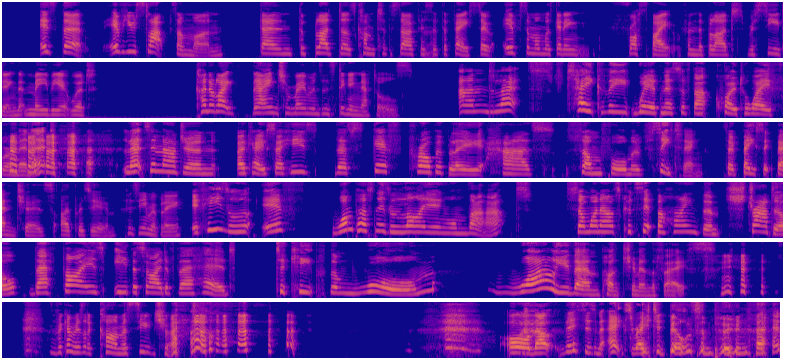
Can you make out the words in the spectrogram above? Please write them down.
is that if you slap someone, then the blood does come to the surface hmm. of the face. So if someone was getting frostbite from the blood receding, that maybe it would kind of like the ancient Romans and stinging nettles. And let's take the weirdness of that quote away for a minute. Uh, let's imagine okay, so he's the skiff probably has some form of seating. So basic benches, I presume. Presumably. if he's l- if one person is lying on that someone else could sit behind them straddle their thighs either side of their head to keep them warm while you then punch him in the face it's becoming sort of Kama Sutra. oh now this is an x-rated Mills and Boon then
